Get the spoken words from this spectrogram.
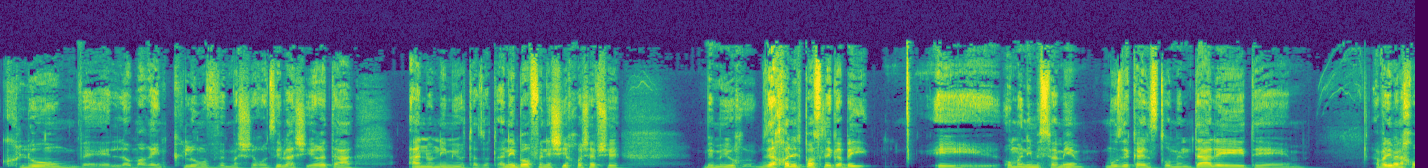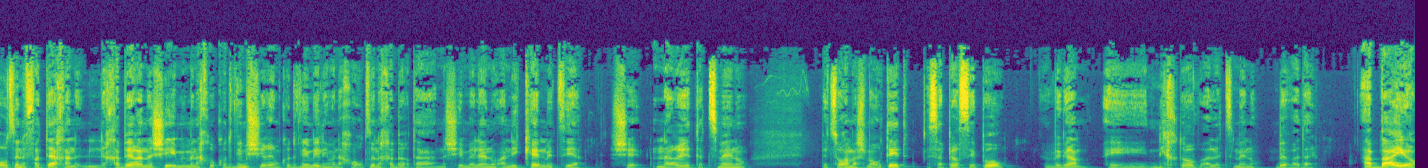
כלום ולא מראים כלום ומה שרוצים להשאיר את האנונימיות הזאת. אני באופן אישי חושב שבמיוח... זה יכול לתפוס לגבי אה, אומנים מסוימים מוזיקה אינסטרומנטלית אה, אבל אם אנחנו רוצים לפתח לחבר אנשים אם אנחנו כותבים שירים כותבים מילים אנחנו רוצים לחבר את האנשים אלינו אני כן מציע שנראה את עצמנו בצורה משמעותית נספר סיפור וגם אה, נכתוב על עצמנו בוודאי. הביו,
